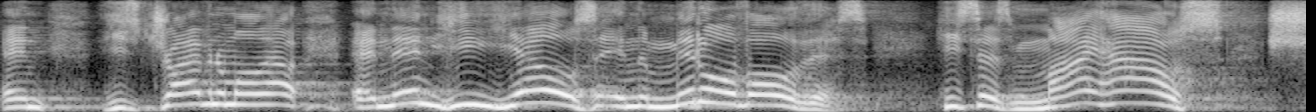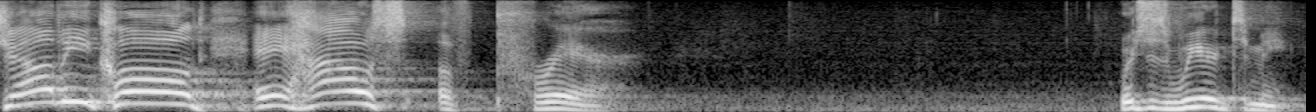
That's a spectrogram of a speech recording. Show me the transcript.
And he's driving them all out. And then he yells in the middle of all of this. He says, My house shall be called a house of prayer. Which is weird to me.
